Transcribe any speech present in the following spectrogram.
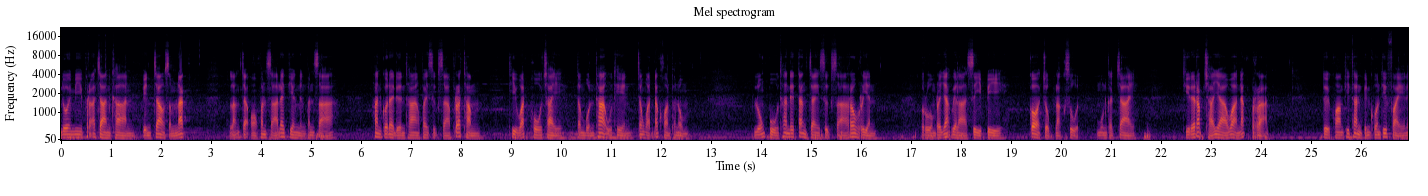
โดยมีพระอาจารย์คารเป็นเจ้าสำนัก หลังจากออกพรรษาได้เพียงหนึ่งพรรษา ท่านก็ได้เดินทางไปศึกษาพระธรรมที่วัดโพชัย ตำบลท่าอุเทน จังหวัดนครพนม หลวงปู่ท่านได้ตั้งใจศึกษาเล่าเรียน รวมระยะเวลา 4 ปี ก็จบหลักสูตร มูลกระจาย ที่ได้รับฉายาว่านักปราชญ์โดยความที่ท่านเป็นคนที่ใฝ่ใน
